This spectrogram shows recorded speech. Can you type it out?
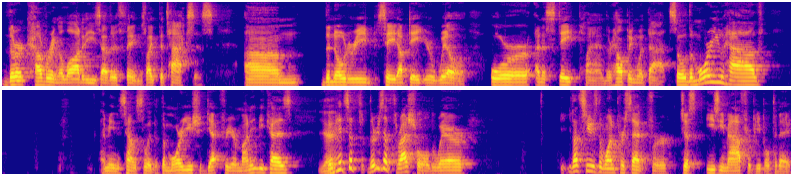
they're covering a lot of these other things like the taxes, um, the notary say update your will or an estate plan. They're helping with that. So the more you have, I mean, it sounds silly, but the more you should get for your money because Yeah. there hits a there is a threshold where let's use the one percent for just easy math for people today.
